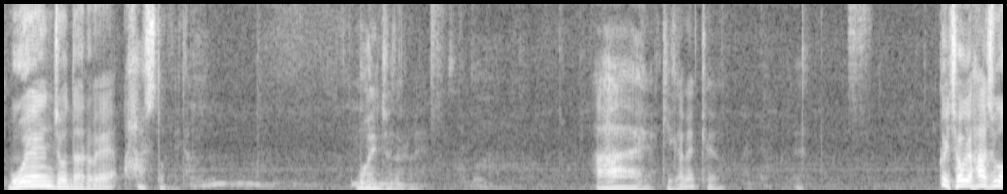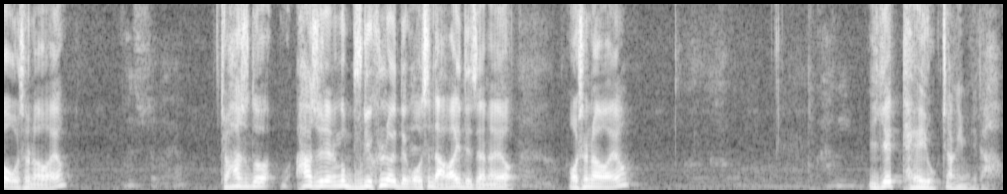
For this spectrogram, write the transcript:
모헨조다로의 하수도입니다. 모헨조다로에. 아, 기가 막혀요. 그 저기 하수가 어디서 나와요? 저 하수도 하수라는 건 물이 흘러야 되고 어디서 나와야 되잖아요. 어디서 나와요? 이게 대욕장입니다.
